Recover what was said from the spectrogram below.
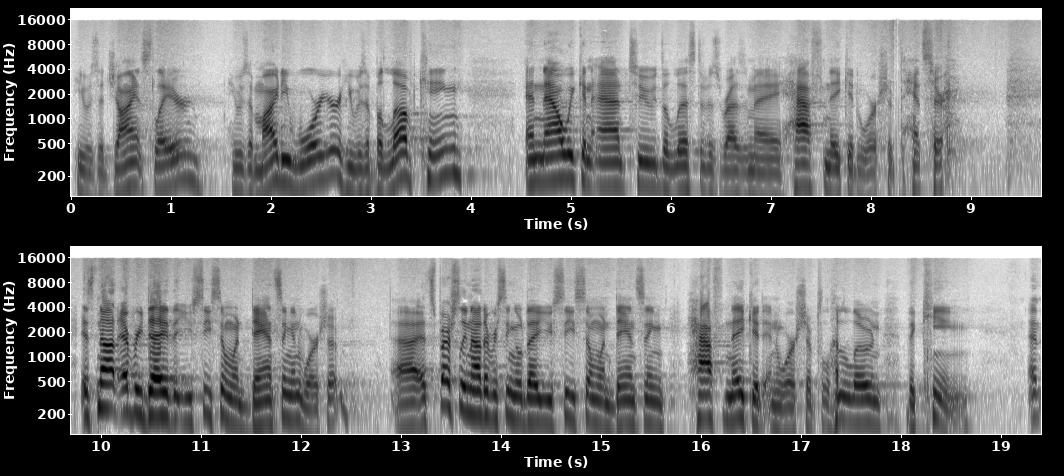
he was a giant slayer, he was a mighty warrior, he was a beloved king, and now we can add to the list of his resume half naked worship dancer. it's not every day that you see someone dancing in worship, uh, especially not every single day you see someone dancing half naked in worship, let alone the king. And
